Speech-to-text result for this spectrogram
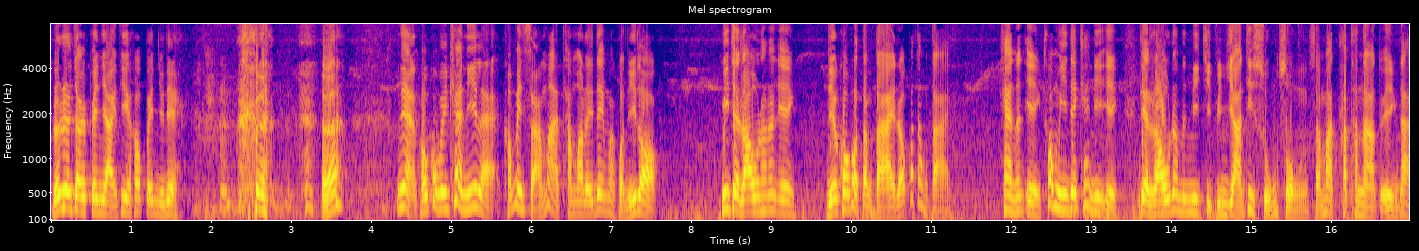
แล้วเราจะไปเป็นอย่างที่เขาเป็นอยู่เนี่ยเนี่ยเขาก็เป็นแค่นี้แหละ เขาไม่สามารถทำอะไรได้มากกว่านี้หรอก มีแต่เราเท่านั้นเอง เดี๋ยวเขาก็ต้องตาย เราก็ต้องตาย แค่นั้นเองเขามีได้แค่นี้เอง แต่เรานะ่ะมันมีจิตวิญญาณที่สูงส่ง สามารถพัฒนาตัวเองได้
